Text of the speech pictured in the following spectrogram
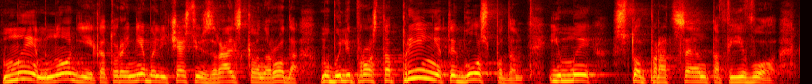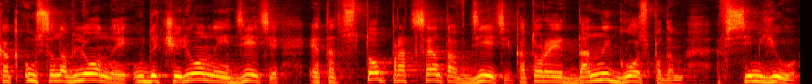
Мы, многие, которые не были частью израильского народа, мы были просто приняты Господом, и мы сто процентов Его. Как усыновленные, удочеренные дети – это сто процентов дети, которые даны Господом в семью,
